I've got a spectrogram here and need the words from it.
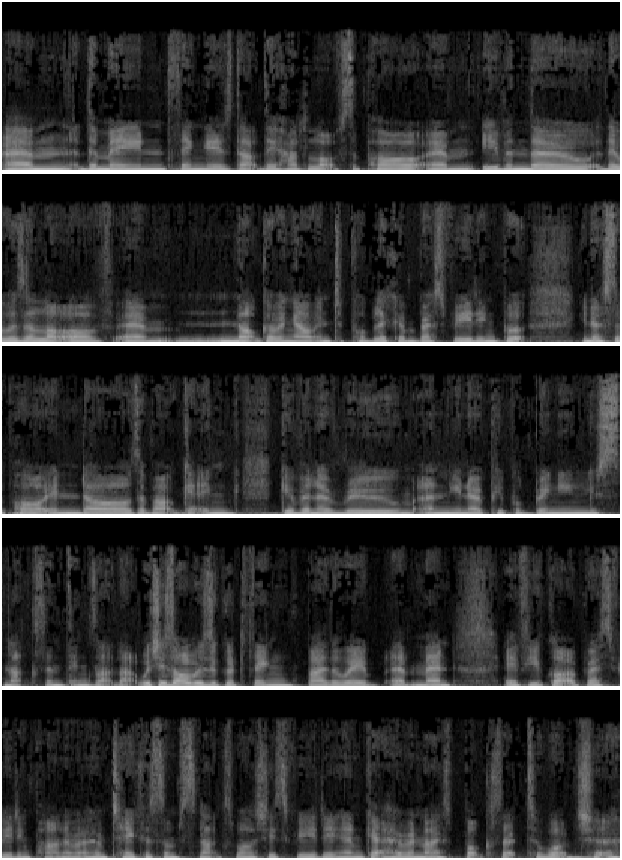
Um, the main thing is that they had a lot of support, um, even though there was a lot of um, not going out into public and breastfeeding, but you know support indoors about getting given a room and you know people bringing you snacks and things like that, which is always a good thing. By the way, uh, men, if you've got a breastfeeding partner at home, take her some snacks while she's feeding and get her a nice box set to watch uh,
